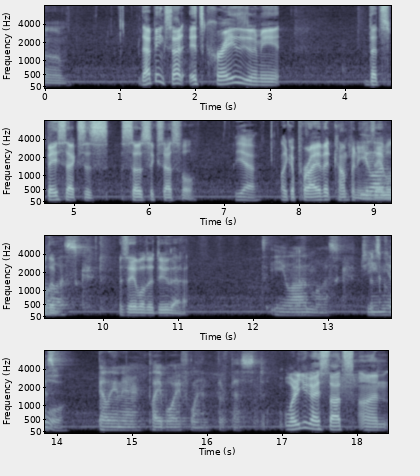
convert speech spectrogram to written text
um, that being said, it's crazy to me that SpaceX is so successful. Yeah. Like a private company is Elon able to Musk. Is able to do that. It's Elon Musk, That's genius, cool. billionaire, playboy, philanthropist. What are you guys' thoughts on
